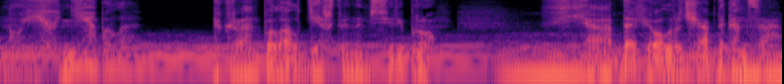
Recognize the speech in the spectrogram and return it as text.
Но их не было. Экран пылал девственным серебром. Я довел рычаг до конца.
